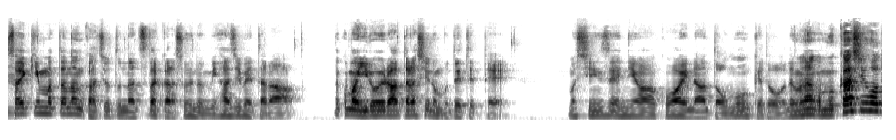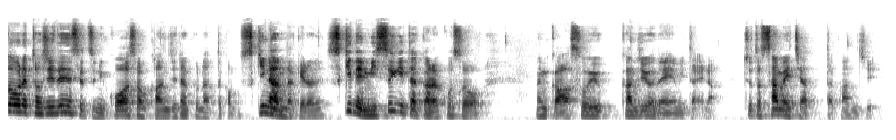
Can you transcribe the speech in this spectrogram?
最近またなんかちょっと夏だからそういうの見始めたら、なんかまあいろいろ新しいのも出てて、まあ新鮮には怖いなとは思うけど、でもなんか昔ほど俺都市伝説に怖さを感じなくなったかも。好きなんだけどね。好きで見すぎたからこそ、なんかあそういう感じよね、みたいな。ちょっと冷めちゃった感じ。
